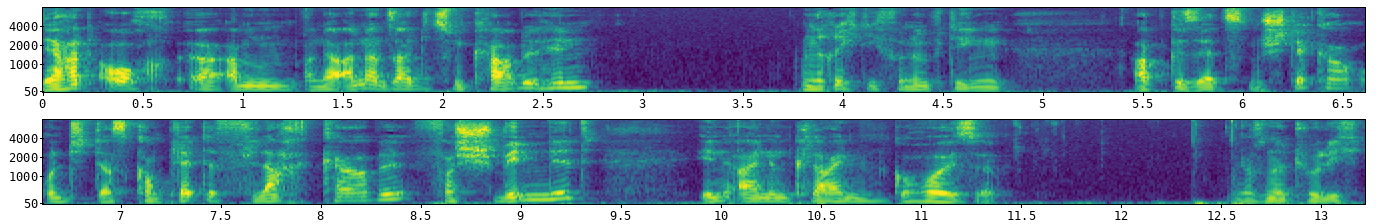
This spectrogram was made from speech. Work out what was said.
Der hat auch äh, am, an der anderen Seite zum Kabel hin einen richtig vernünftigen abgesetzten Stecker und das komplette Flachkabel verschwindet in einem kleinen Gehäuse. Das ist natürlich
